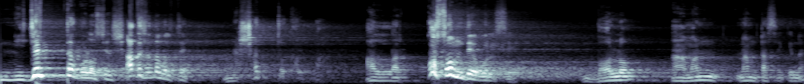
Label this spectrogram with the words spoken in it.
নিজেরটা বলেছেন সাথে সাথে বলছে, না, সত্য আল্লাহ আল্লাহর কসম দিয়ে বলছে। বলো, আমার নামটা আছে কিনা?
